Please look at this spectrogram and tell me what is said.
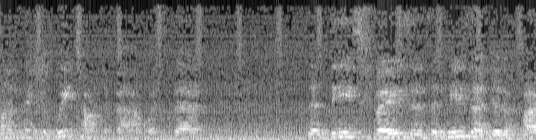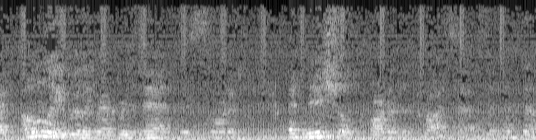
one of the things that we talked about was that that these phases that he's identified only really represent this sort of initial part of the process, and that the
